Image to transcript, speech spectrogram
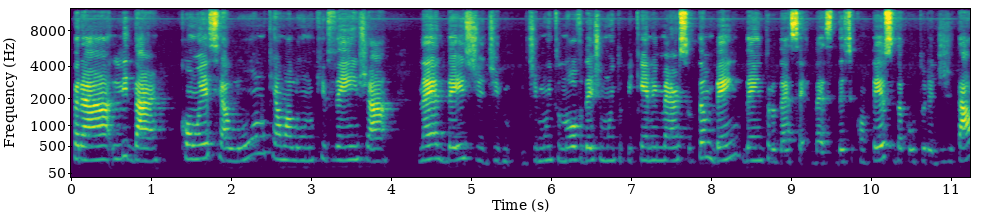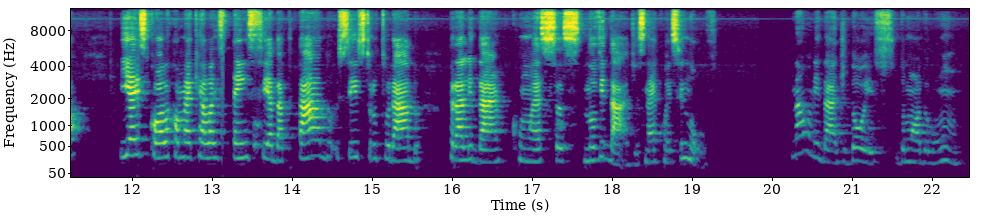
para lidar com esse aluno, que é um aluno que vem já né, desde de, de, muito novo, desde muito pequeno, imerso também dentro desse, desse, desse contexto da cultura digital, e a escola, como é que ela tem se adaptado, se estruturado para lidar com essas novidades, né, com esse novo. Na unidade 2 do módulo 1,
